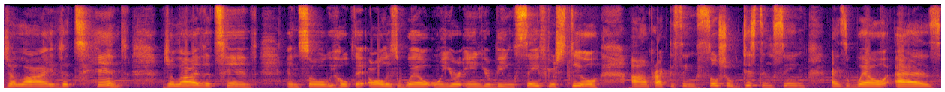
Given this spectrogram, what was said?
July the 10th. July the 10th. And so we hope that all is well on your end. You're being safe. You're still um, practicing social distancing as well as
